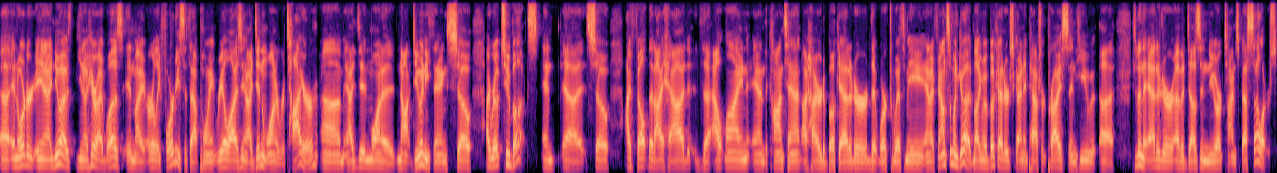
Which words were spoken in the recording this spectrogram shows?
uh, in order, and I knew I was, you know, here I was in my early 40s at that point, realizing I didn't want to retire. Um, and I didn't want to not do anything. So, I wrote two books. And uh, so, I felt that I had the outline and the content. I hired a book editor that worked with me, and I found someone good. Like my book editor is a guy named Patrick Price, and he uh, he's been the editor of a dozen New York Times bestsellers.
